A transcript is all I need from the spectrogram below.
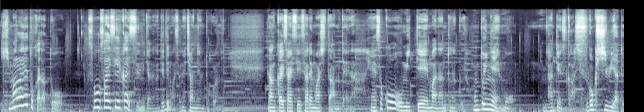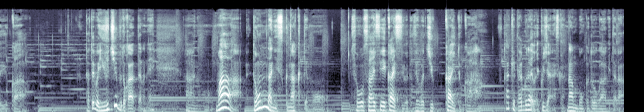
ヒマラヤとかだと、総再生回数みたいなのが出てますよね、チャンネルのところに。何回再生されましたみたいな。えーそこを見て、まあ、なんとなく、本当にね、もう、なんていうんですか、すごくシビアというか、例えば YouTube とかだったらね、あの、まあ、どんなに少なくても、総再生回数が例えば10回とか、2桁ぐらいはいくじゃないですか。何本か動画上げたら。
